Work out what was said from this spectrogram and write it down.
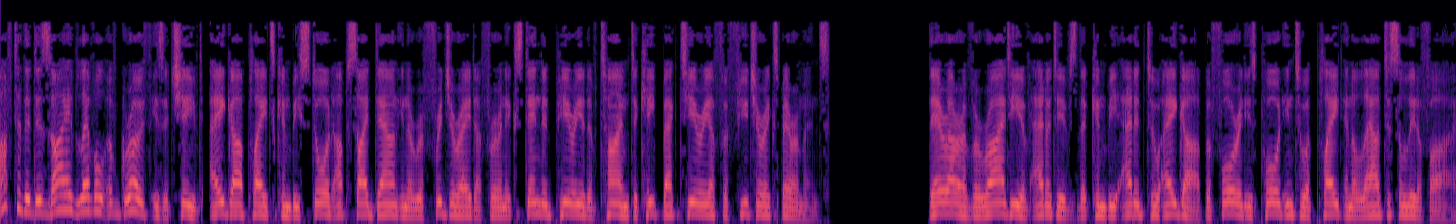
After the desired level of growth is achieved, agar plates can be stored upside down in a refrigerator for an extended period of time to keep bacteria for future experiments. There are a variety of additives that can be added to agar before it is poured into a plate and allowed to solidify.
